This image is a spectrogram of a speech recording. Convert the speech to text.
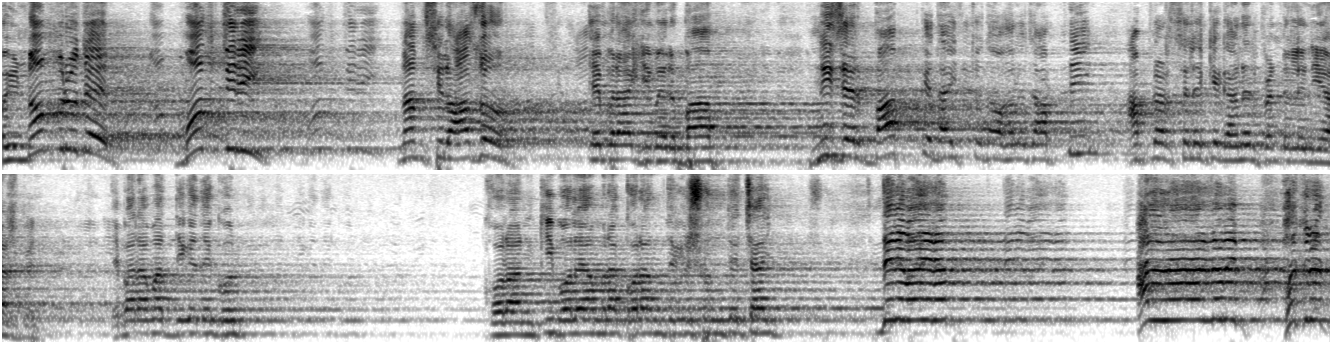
ওই নমরুদের মন্ত্রী নাম ছিল আজর। এব্রাহিমের বাপ, নিজের বাপকে দায়িত্ব দেওয়া হলো যে আপনি আপনার ছেলেকে গানের প্যান্ডেলে নিয়ে আসবেন। এবার আমার দিকে দেখুন। কোরআন কি বলে আমরা কোরআন থেকে শুনতে চাই? আল্লাহ নবী হযরত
